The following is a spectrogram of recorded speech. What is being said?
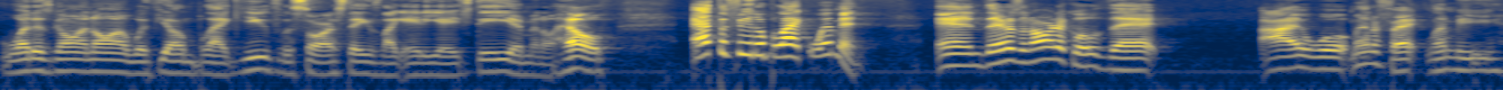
what is going on with young black youth with far as things like ADHD and mental health at the feet of black women. And there's an article that I will matter of fact, let me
